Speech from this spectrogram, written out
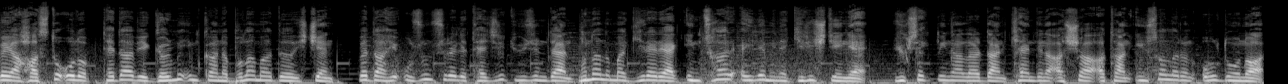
veya hasta olup tedavi görme imkanı bulamadığı için ve dahi uzun süreli tecrit yüzünden bunalıma girerek intihar eylemine giriştiğini, yüksek binalardan kendini aşağı atan insanların olduğunu,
